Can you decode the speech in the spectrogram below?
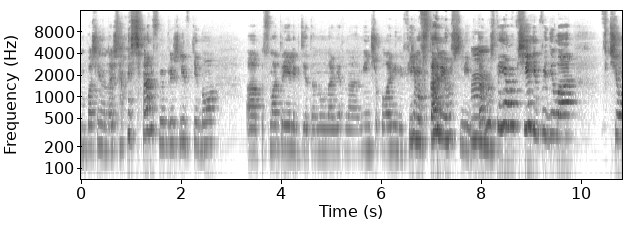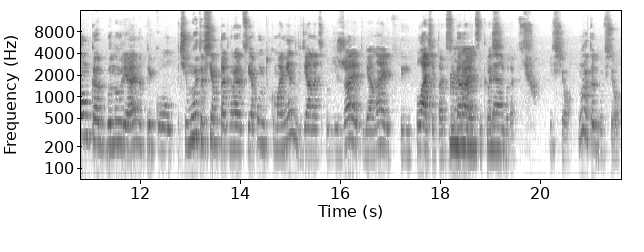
Мы пошли на ночной сеанс, мы пришли в кино, а, посмотрели где-то, ну, наверное, меньше половины фильмов, встали и ушли. Mm-hmm. Потому что я вообще не поняла, в чем, как бы, ну, реально прикол. Почему это всем так нравится? Я помню только момент, где она, типа, въезжает, или она, или и платье так загорается mm-hmm, красиво, да. так, и все. Ну, и как бы все.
